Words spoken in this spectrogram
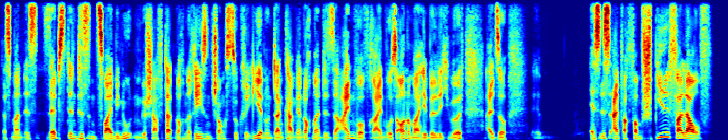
dass man es selbst in diesen zwei Minuten geschafft hat, noch eine Riesenchance zu kreieren. Und dann kam ja nochmal dieser Einwurf rein, wo es auch nochmal hibbelig wird. Also, äh, es ist einfach vom Spielverlauf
